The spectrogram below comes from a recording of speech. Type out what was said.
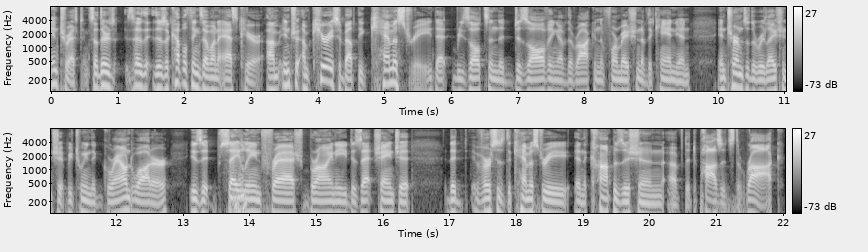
interesting. So there's so there's a couple things I want to ask here. I'm inter- I'm curious about the chemistry that results in the dissolving of the rock and the formation of the canyon, in terms of the relationship between the groundwater. Is it saline, mm-hmm. fresh, briny? Does that change it? The versus the chemistry and the composition of the deposits, the rock.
